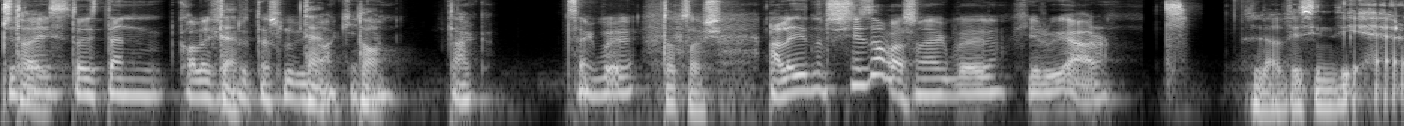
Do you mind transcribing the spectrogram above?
Czy to, To jest, jest- to jest ten koleś, ten, który też lubi ten, maki? to. Nie? Tak. To jakby, To coś. ale jednocześnie zobacz, no jakby here we are. Love is in the air.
